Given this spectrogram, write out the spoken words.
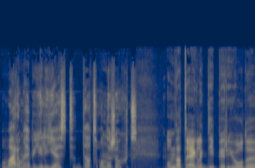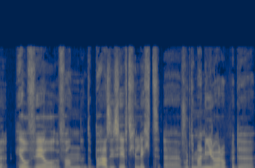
waarom hebben jullie juist dat onderzocht? Omdat eigenlijk die periode heel veel van de basis heeft gelegd uh, voor de manier waarop we de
